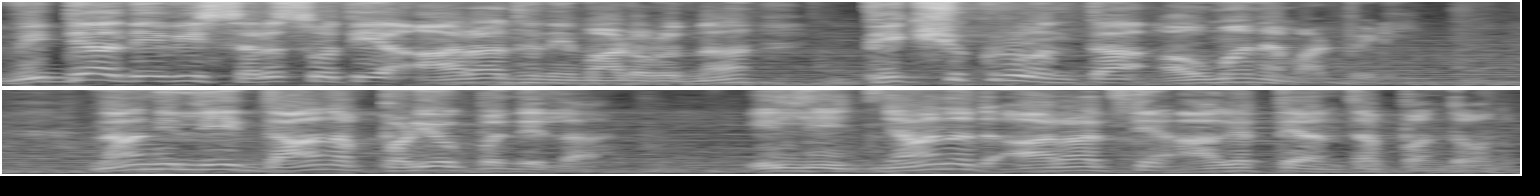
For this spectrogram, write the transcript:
ವಿದ್ಯಾದೇವಿ ಸರಸ್ವತಿಯ ಆರಾಧನೆ ಮಾಡೋರನ್ನ ಭಿಕ್ಷುಕರು ಅಂತ ಅವಮಾನ ಮಾಡಬೇಡಿ. ನಾನಿಲ್ಲಿ ದಾನ ಪಡೆಯೋಕ್ ಬಂದಿಲ್ಲ. ಇಲ್ಲಿ ಜ್ಞಾನದ ಆರಾಧನೆ ಆಗತ್ತೆ ಅಂತ ಬಂದವನು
